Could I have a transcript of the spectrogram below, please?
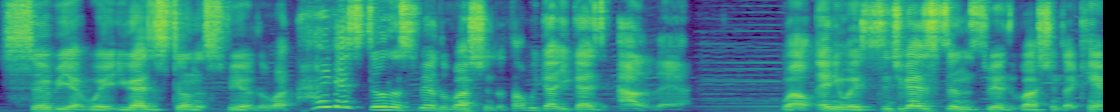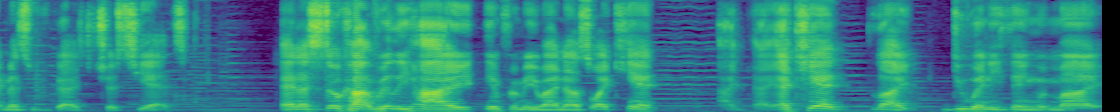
Serbia, wait, you guys are still in the sphere of the How are you guys still in the sphere of the Russians? I thought we got you guys out of there. Well, anyways, since you guys are still in the sphere of the Russians, I can't mess with you guys just yet. And I still got really high infamy right now, so I can't, I, I can't, like, do anything with my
